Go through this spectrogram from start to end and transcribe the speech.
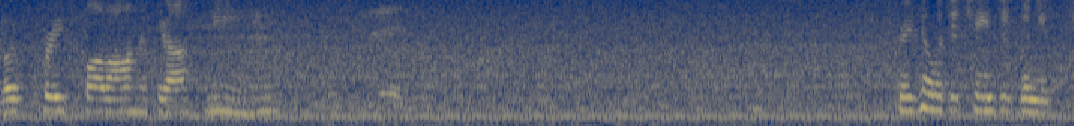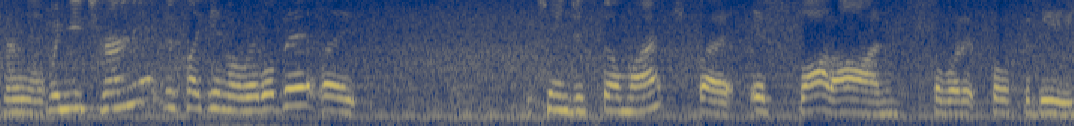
Looks pretty spot on if you ask me. It's crazy how much it changes when you turn it. When you turn it, just like in a little bit, like it changes so much, but it's spot on for what it's supposed to be.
